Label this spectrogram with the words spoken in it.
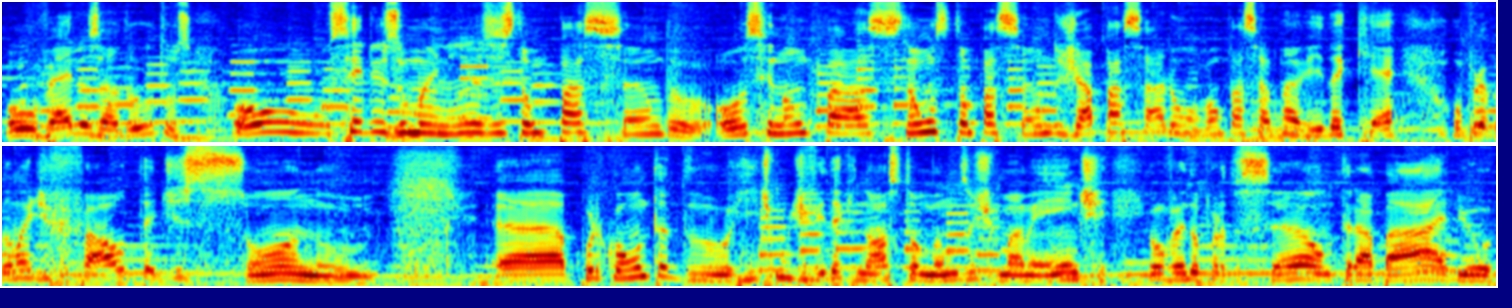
ou velhos adultos, ou seres humaninhos estão passando, ou se não, pass não estão passando, já passaram ou vão passar na vida, que é o problema de falta de sono. Uh, por conta do ritmo de vida que nós tomamos ultimamente, envolvendo produção, trabalho,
